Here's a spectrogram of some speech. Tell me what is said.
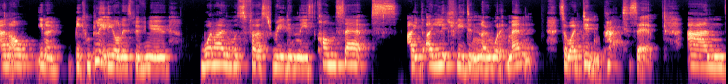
And I'll, you know, be completely honest with you, when I was first reading these concepts, I, I, literally didn't know what it meant. So I didn't practice it. And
